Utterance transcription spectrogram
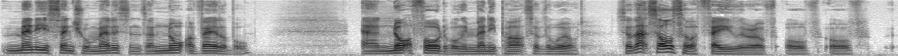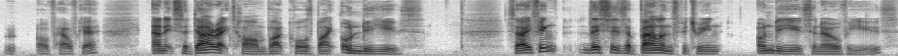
many essential medicines are not available and not affordable in many parts of the world. So that's also a failure of, of, of, of healthcare and it's a direct harm but caused by underuse. So I think this is a balance between underuse and overuse,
